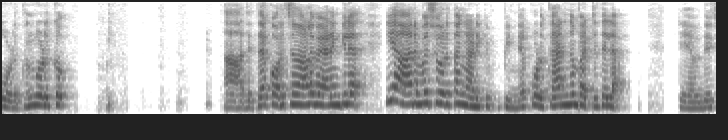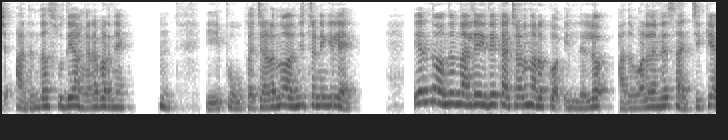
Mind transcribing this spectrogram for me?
കൊടുക്കും കൊടുക്കും. ആദ്യത്തെ കുറച്ച് നാൾ വേണമെങ്കിൽ ഈ ആരംഭശൂരത്തം കാണിക്കും. പിന്നെ കൊടുക്കാനൊന്നും പറ്റത്തില്ല. രേവതി അതെന്താ സ്തുതി അങ്ങനെ പറഞ്ഞേ? ഈ പൂക്കച്ചവടം എന്ന് പറഞ്ഞിട്ടുണ്ടെങ്കിലേ എന്നും ഒന്നും നല്ല രീതിയിൽ കച്ചവടം നടക്കുമോ ഇല്ലല്ലോ. അതുപോലെ തന്നെ സച്ചിക്ക്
